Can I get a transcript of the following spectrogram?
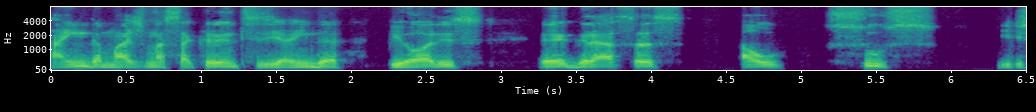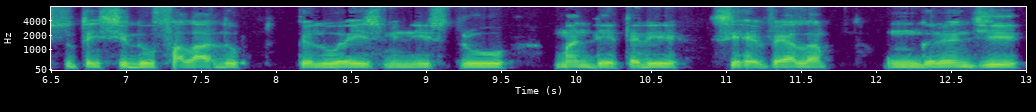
ainda mais massacrantes e ainda piores, eh, graças ao SUS isso tem sido falado pelo ex-ministro Mandetta. Ele se revela um grande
